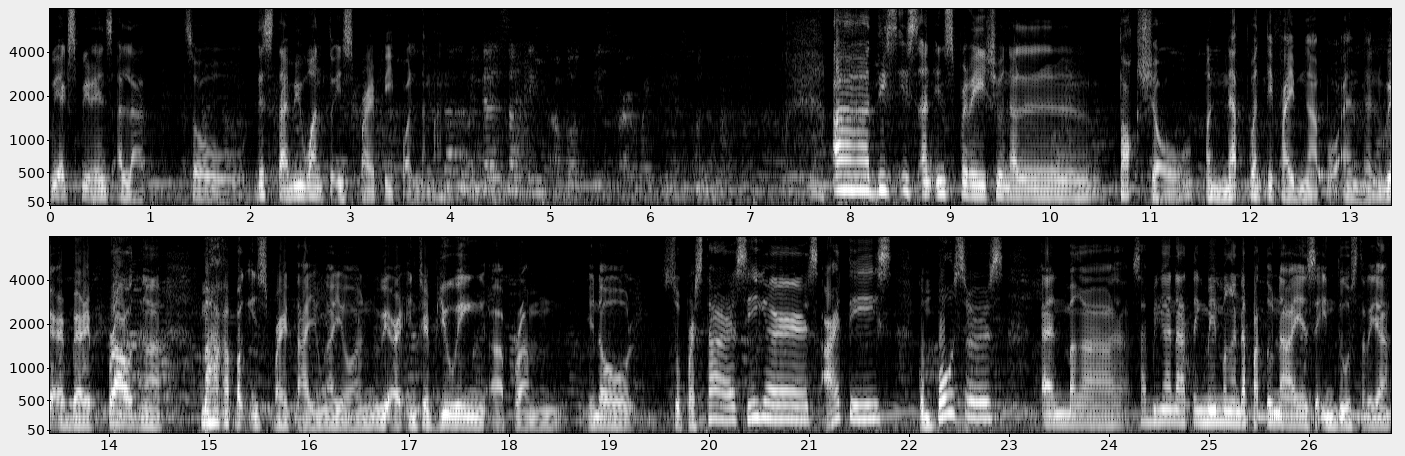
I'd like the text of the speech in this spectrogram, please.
we experience a lot. So this time, we want to inspire people naman. Tell something about this RYTS. Ah, this is an inspirational talk show on Net25 nga po and then we are very proud na makakapag-inspire tayo ngayon. We are interviewing uh, from, you know, superstars, singers, artists, composers, and mga, sabi nga natin, may mga napatunayan sa industriya,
